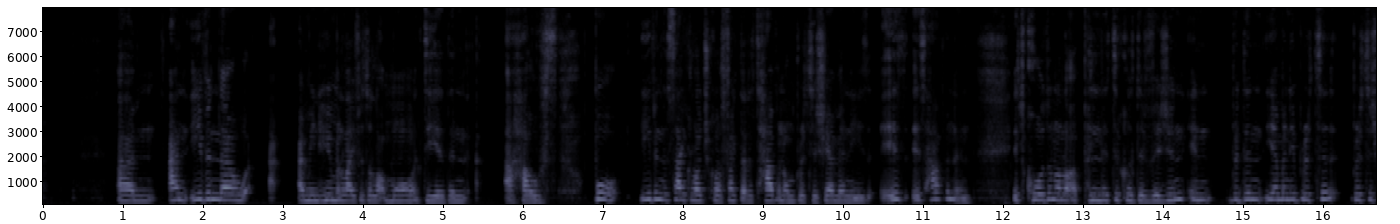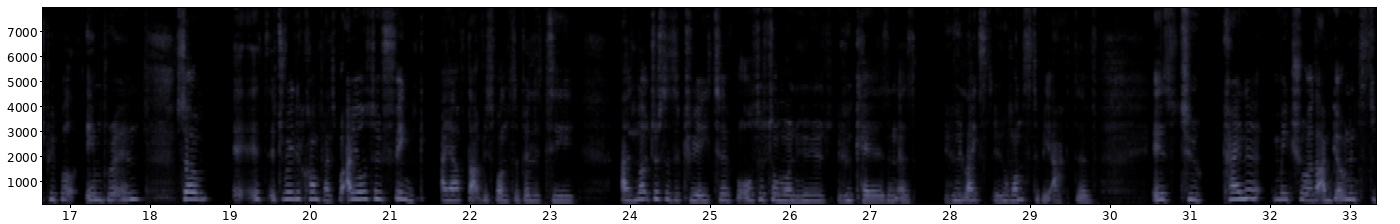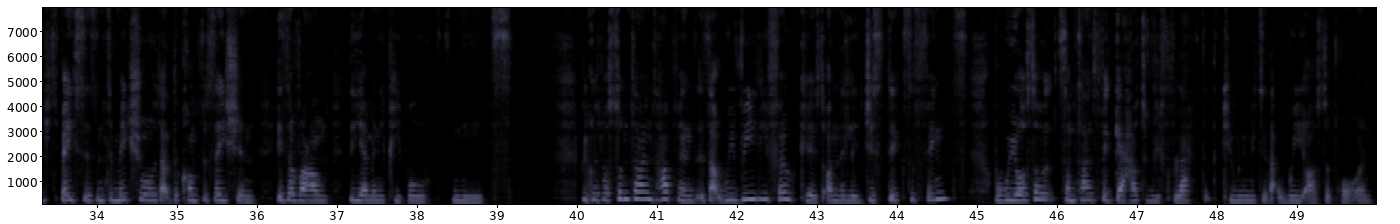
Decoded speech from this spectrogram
Um, and even though, I mean, human life is a lot more dear than a house, but even the psychological effect that it's having on British Yemenis is is happening. It's causing a lot of political division in within Yemeni Brit- British people in Britain. So it, it's really complex. But I also think I have that responsibility as not just as a creative, but also someone who's who cares and as who likes who wants to be active, is to kind of make sure that I'm going into some spaces and to make sure that the conversation is around the Yemeni people's needs. Because what sometimes happens is that we really focus on the logistics of things, but we also sometimes forget how to reflect the community that we are supporting.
